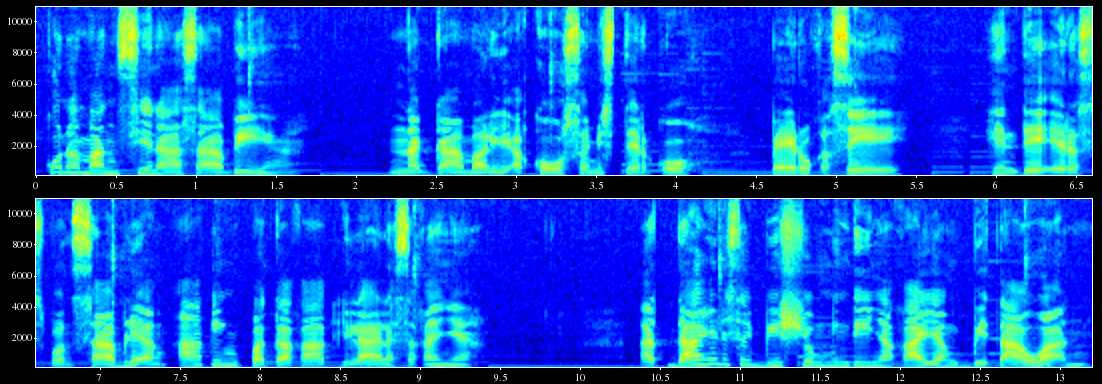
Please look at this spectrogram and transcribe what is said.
ko naman sinasabing nagkamali ako sa mister ko, pero kasi hindi irresponsable ang aking pagkakakilala sa kanya. At dahil sa bisyong hindi niya kayang bitawan,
